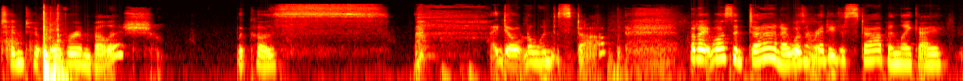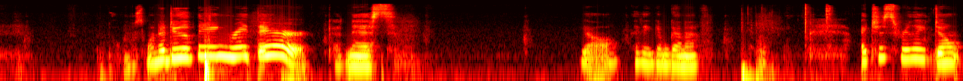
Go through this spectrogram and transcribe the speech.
tend to over embellish because I don't know when to stop. But I wasn't done. I wasn't ready to stop. And like, I almost want to do the thing right there. Goodness. Y'all, I think I'm gonna. I just really don't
